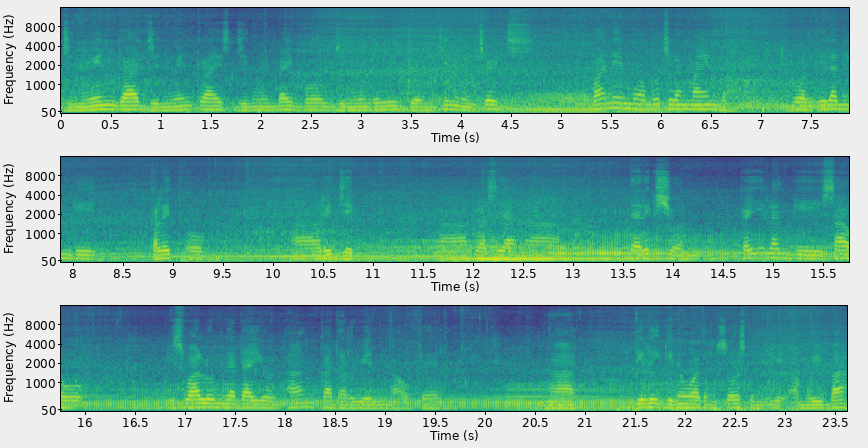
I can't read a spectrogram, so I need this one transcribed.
genuine God, genuine Christ, genuine Bible, genuine religion, genuine church. Wani mo abot silang mind ba? Or ilan yung kalit o ah, reject nga klase nga direction. Kay ilang gi sao iswalo nila dayon ang kadarwin nga offer. Nga dili ginawa tong source kung dili amoy ba.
